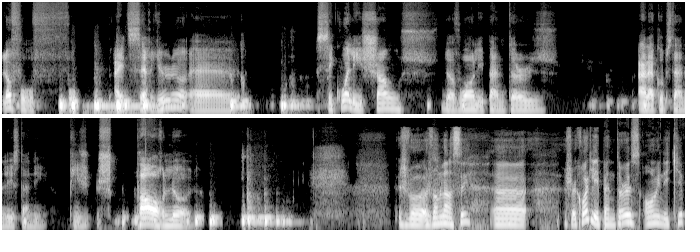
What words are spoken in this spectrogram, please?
Là, il faut, être sérieux. c'est quoi les chances de voir les Panthers à la Coupe Stanley cette année? Puis je, pars là. Je vais, je vais me lancer. Euh, je crois que les Panthers ont une équipe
